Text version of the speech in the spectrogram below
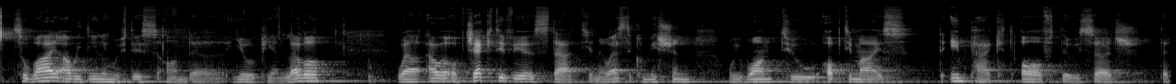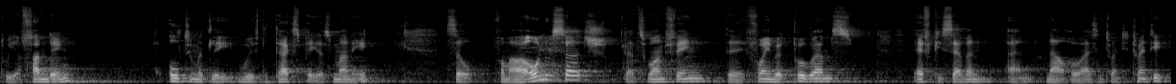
so why are we dealing with this on the European level? Well, our objective is that, you know, as the Commission, we want to optimize the impact of the research that we are funding, ultimately with the taxpayers' money. So from our own research, that's one thing, the framework programs, FP7 and now Horizon 2020,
